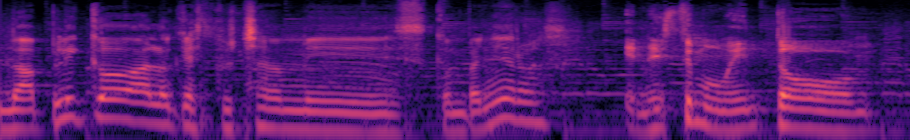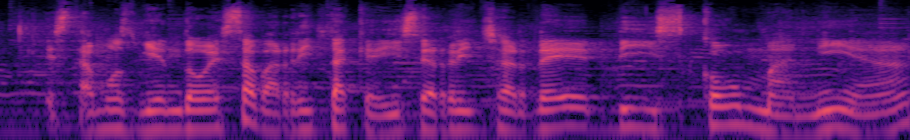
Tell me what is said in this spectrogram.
lo aplico a lo que escuchan mis compañeros. En este momento estamos viendo esa barrita que dice Richard de Discomanía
